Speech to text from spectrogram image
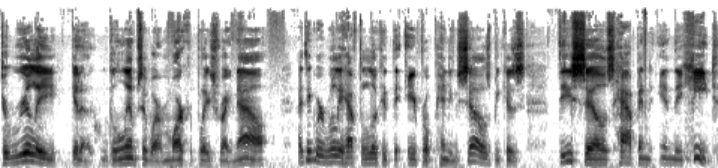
to really get a glimpse of our marketplace right now, I think we really have to look at the April pending sales because these sales happen in the heat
